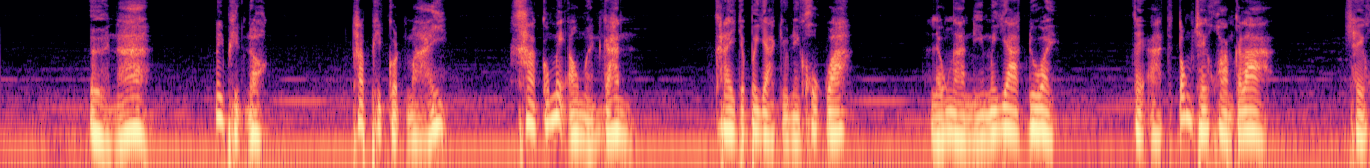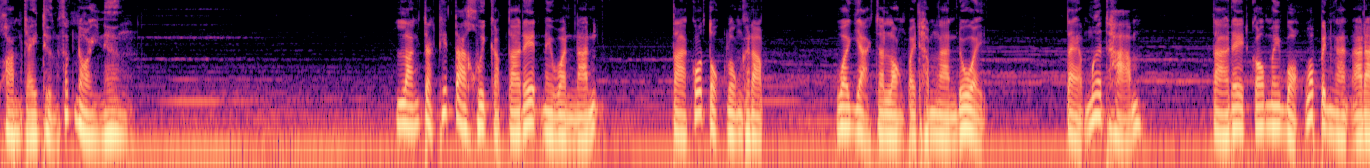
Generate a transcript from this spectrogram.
ๆ เออนะ ไม่ผิดหรอก ถ้าผิดกฎหมาย ข้าก็ไม่เอาเหมือนกัน ใครจะไปอยากอยู่ในคุกวะ แล้วงานนี้ไม่ยากด้วย แต่อาจจะต้องใช้ความกล้า ใช้ความใจถึงสักหน่อยหนึ่ง หลังจากที่ตาคุยกับตาเรศในวันนั้น ตาก็ตกลงครับ ว่าอยากจะลองไปทำงานด้วย แต่เมื่อถาม ตาเรศก็ไม่บอกว่าเป็นงานอะไร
